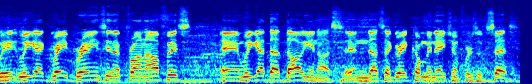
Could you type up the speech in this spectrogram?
We, we got great brains in the front office, and we got that dog in us, and that's a great combination for success.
